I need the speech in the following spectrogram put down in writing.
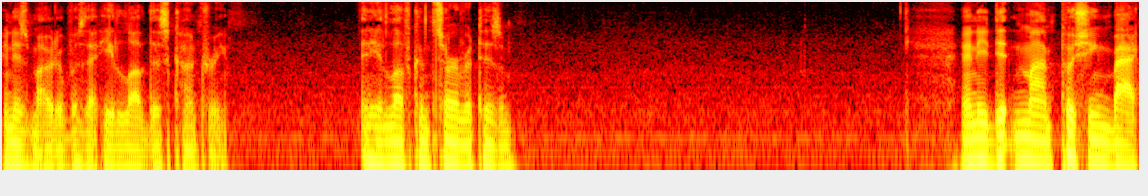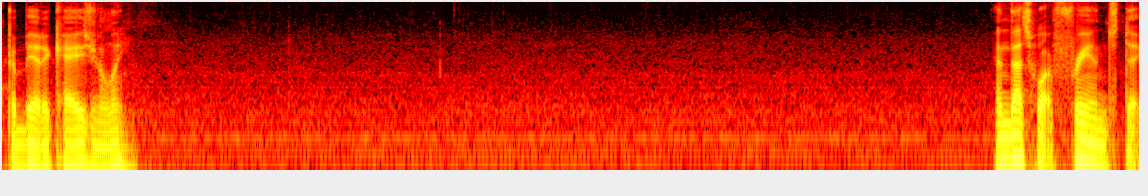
And his motive was that he loved this country and he loved conservatism. And he didn't mind pushing back a bit occasionally. And that's what friends do.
